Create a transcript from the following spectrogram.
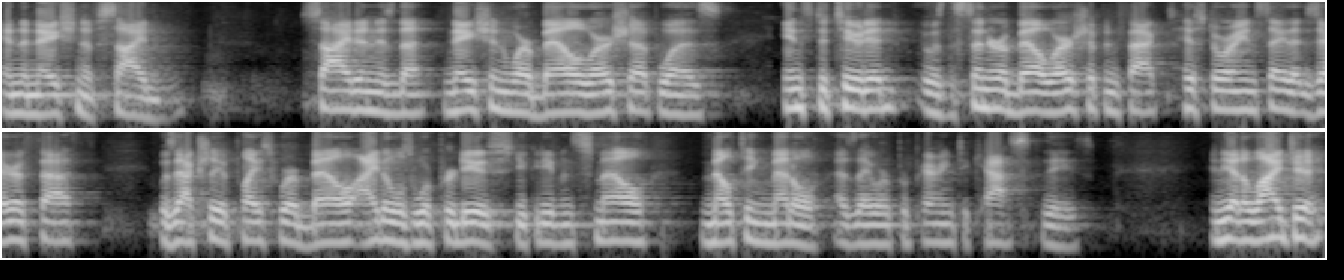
in the nation of Sidon. Sidon is the nation where Baal worship was instituted. It was the center of Baal worship. In fact, historians say that Zarephath was actually a place where Baal idols were produced. You could even smell melting metal as they were preparing to cast these. And yet Elijah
